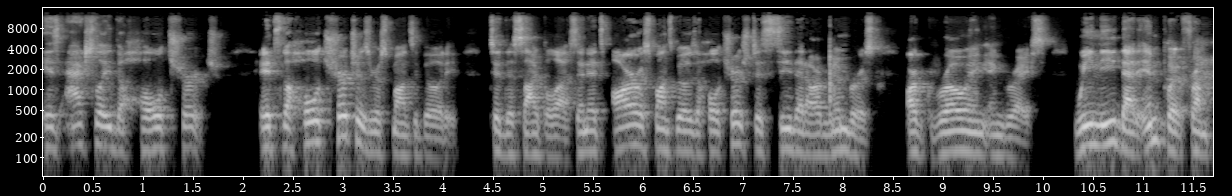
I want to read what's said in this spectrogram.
is actually the whole church. It's the whole church's responsibility to disciple us. And it's our responsibility as a whole church to see that our members are growing in grace. We need that input from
